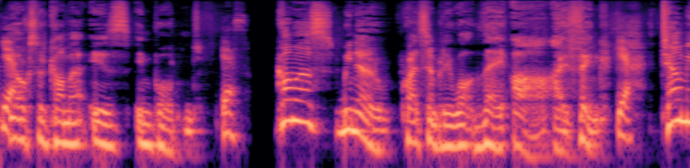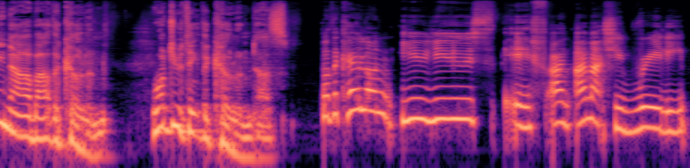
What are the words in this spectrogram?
Yes. the Oxford comma is important. Yes. Commas, we know quite simply what they are, I think. Yeah. Tell me now about the colon. What do you think the colon does? Well, the colon you use if I'm, I'm actually really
